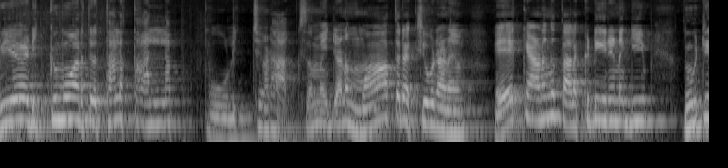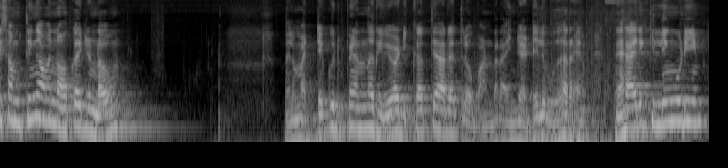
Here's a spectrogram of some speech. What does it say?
റിയോ അടിക്കുമ്പോൾ അറിയത്തില്ല. തല തല പൊളിച്ചട അക്സമേറ്റാണ് മാത്രം രക്ഷപ്പെടാണ്. ഏക്കെ ആണെങ്കിൽ തലക്കെട്ട് കീറണമെങ്കിൽ നൂറ്റി സംതിങ് അവൻ നോക്കായിട്ടുണ്ടാവും എന്നാലും മറ്റേ കുരിപ്പിന് അന്ന് റിവ്യൂ അടിക്കാത്ത അറിയത്തില്ലോ. പണ്ടര അതിന്റെ ഇടയിൽ വേറെ. നേരെ ആര് കില്ലും കൂടിയും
